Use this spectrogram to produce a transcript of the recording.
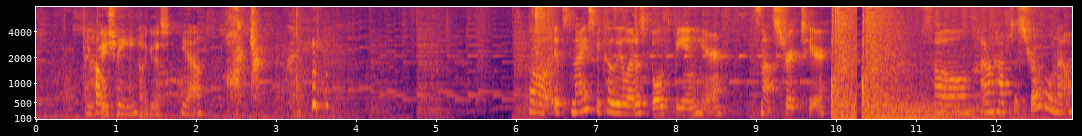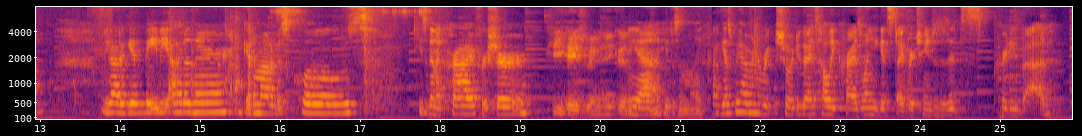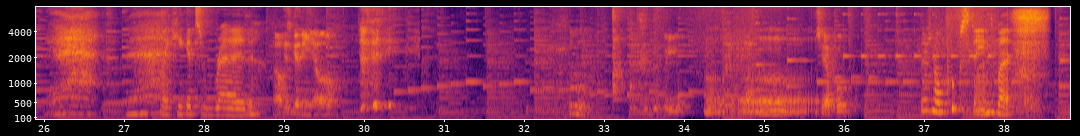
new Healthy. patient, I guess. yeah. well, it's nice because they let us both be in here. It's not strict here. So I don't have to struggle now. We gotta get baby out of there, get him out of his clothes. He's gonna cry for sure. He hates being naked. Yeah, he doesn't like. I guess we haven't re- showed you guys how he cries when he gets diaper changes. It's pretty bad. Like he gets red. Now he's getting yellow. See a poop? There's no poop stains, but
